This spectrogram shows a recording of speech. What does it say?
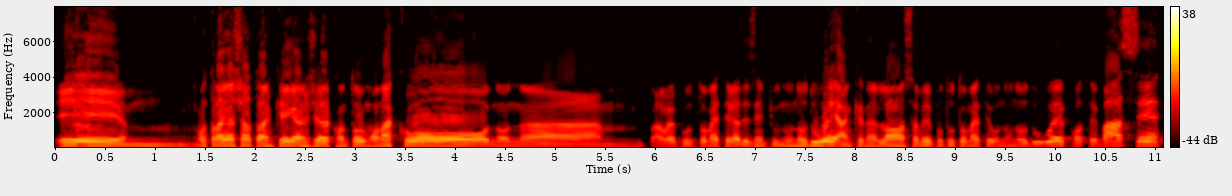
E, um, ho tralasciato anche Ranger contro il Monaco non, uh, avrei potuto mettere ad esempio un 1-2 anche nell'Ons avrei potuto mettere un 1-2 quote basse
